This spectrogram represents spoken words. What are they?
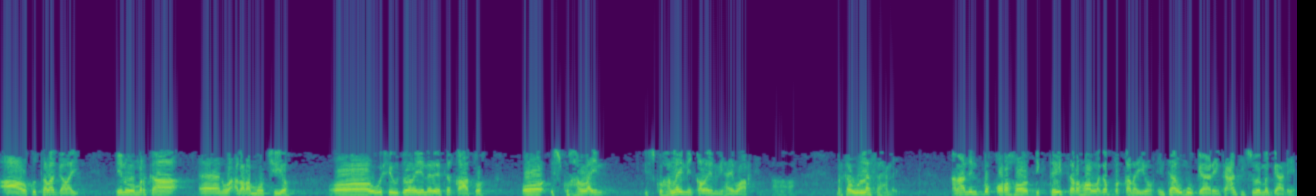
oo ku talagalay inuu markaa wacdara muujiyo oo wixii uu doonayo nebiga ka qaato oo isku halayn isku halayn nin qaba inuu yahay buu arkay. Marka wuu la fahmay. Manaa nin boqorahoo dictatorahoo laga baqanayo intaa umuu gaadheen gacantiisuba ma gaadheen.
